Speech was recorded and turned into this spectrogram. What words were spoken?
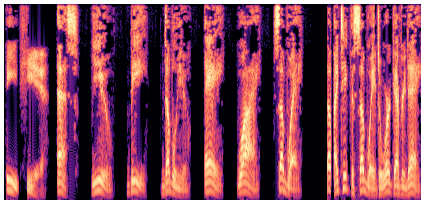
地铁、 S U B W A Y. Subway. I take the subway to work every day.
